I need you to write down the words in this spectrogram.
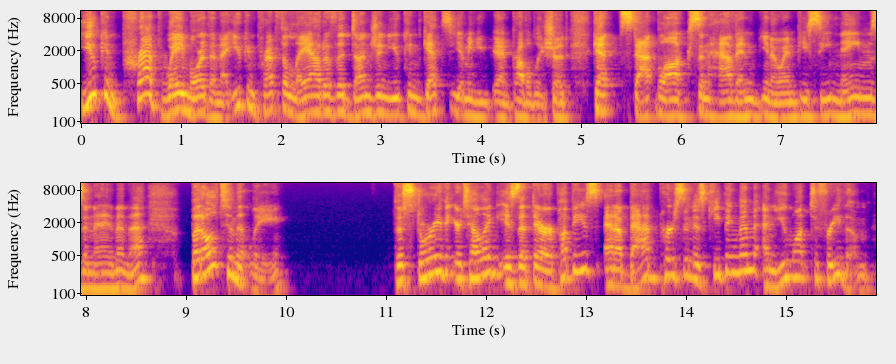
You can prep way more than that. You can prep the layout of the dungeon. You can get, I mean, you and probably should get stat blocks and have, you know, NPC names and and, and that. But ultimately, the story that you're telling is that there are puppies and a bad person is keeping them, and you want to free them,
